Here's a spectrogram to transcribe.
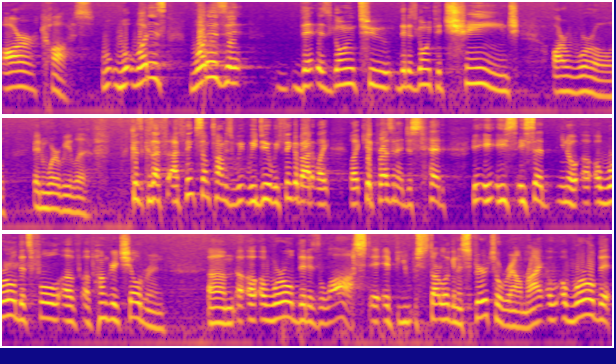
our cause? What, what, is, what is it that is, going to, that is going to change our world and where we live? Because I, th- I think sometimes we, we do, we think about it like, like Kid President just said he, he, he said, you know, a, a, world that's full of, of hungry children, um, a, a, world that is lost, if you start looking at spiritual realm, right? A, a world that,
